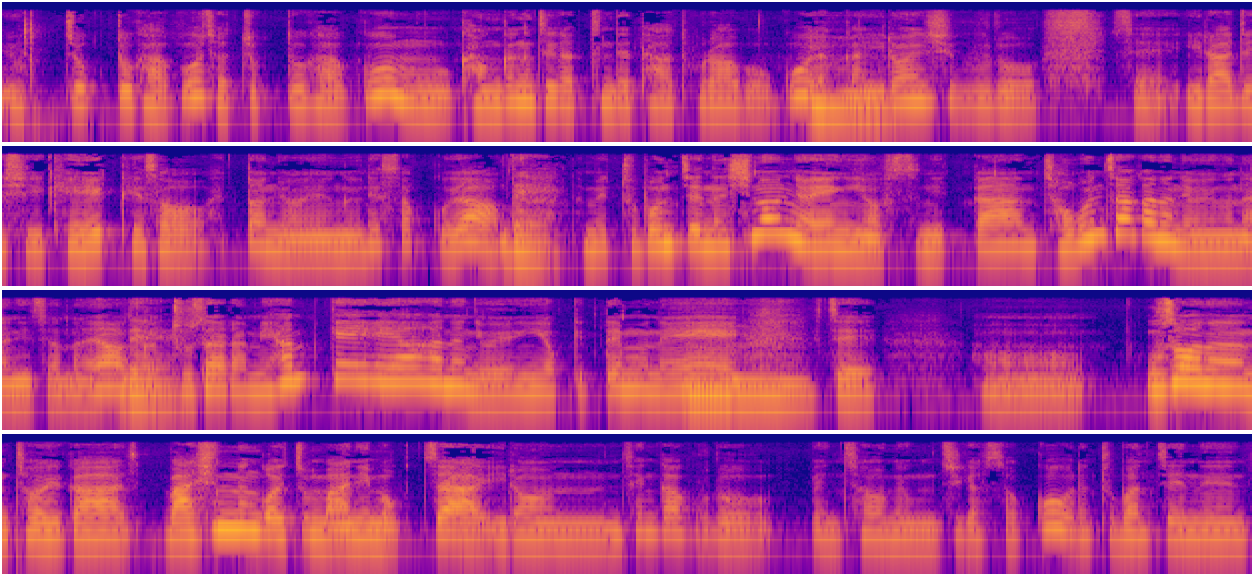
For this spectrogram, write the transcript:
이쪽도 가고 저쪽도 가고 뭐 관광지 같은데 다 돌아보고 약간 음. 이런 식으로 이제 일하듯이 계획해서 했던 여행을 했었고요. 네. 그다음에 두 번째는 신혼 여행이었으니까 저 혼자 가는 여행은 아니잖아요. 그러니까 네. 두 사람이 함께 해야 하는 여행이었기 때문에 음. 이제 어 우선은 저희가 맛있는 걸 좀 많이 먹자 이런 생각으로 맨 처음에 움직였었고 그리고 두 번째는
